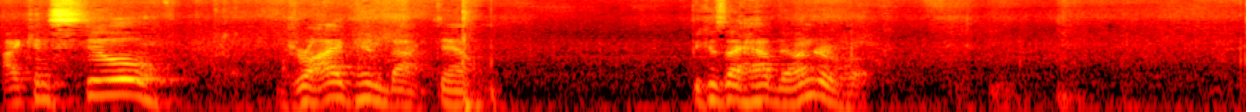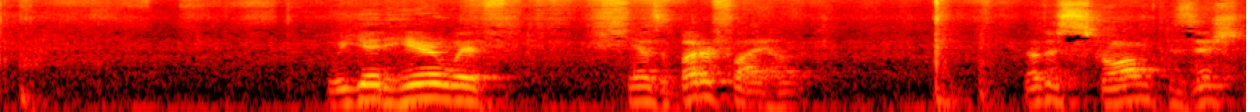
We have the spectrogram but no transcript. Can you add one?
I can still drive him back down because I have the underhook. We get here with, he has a butterfly hook. Another strong position.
